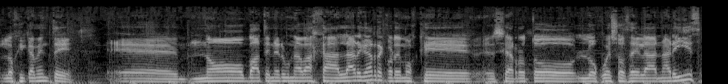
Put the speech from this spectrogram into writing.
lógicamente eh, no va a tener una baja larga. Recordemos que eh, se ha roto los huesos de la nariz,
